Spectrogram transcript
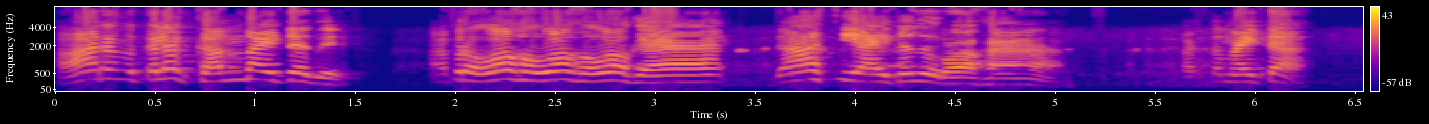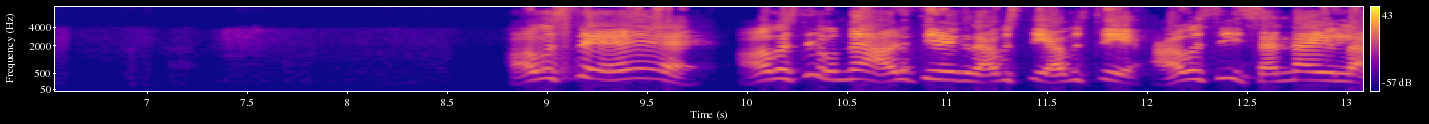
ஆரம்பத்துல கம்மாயிட்டது. அப்புறம் ஓக ஓக ஓக ஜாஸ்தி ஆயிட்டது ரோகம். அர்த்தமாயிட்டா? அவஸ்தே அவஸ்தை உன்ன அழுத்தி வைக்கிறது அவஸ்தி அவஸ்தி. அவஸ்தி சன்னா இல்லை.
